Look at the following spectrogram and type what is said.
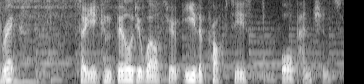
bricks, so you can build your wealth through either properties or pensions.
